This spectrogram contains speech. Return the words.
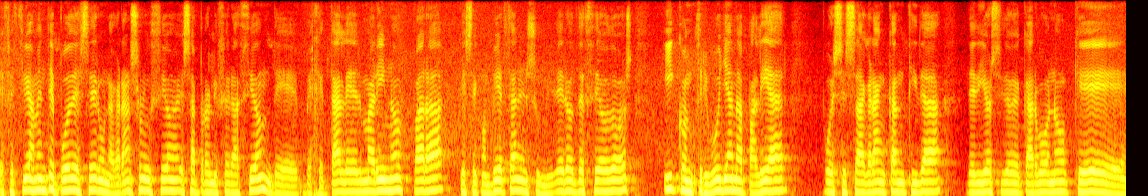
efectivamente puede ser una gran solución esa proliferación de vegetales marinos para que se conviertan en sumideros de CO2 y contribuyan a paliar pues esa gran cantidad de dióxido de carbono que,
